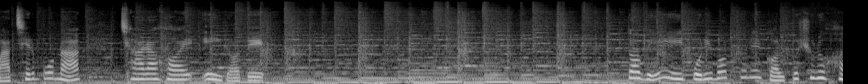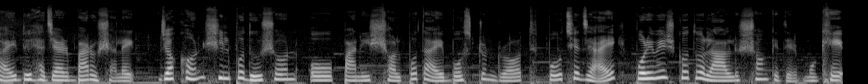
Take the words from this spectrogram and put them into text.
মাছের পোনা ছাড়া হয় এই হ্রদে। তবে এই পরিবর্তনের গল্প শুরু হয় দুই হাজার বারো সালে, যখন শিল্প দূষণ ও পানির স্বল্পতায় বোস্টন হ্রদ পৌঁছে যায় পরিবেশগত লাল সংকেতের মুখে।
